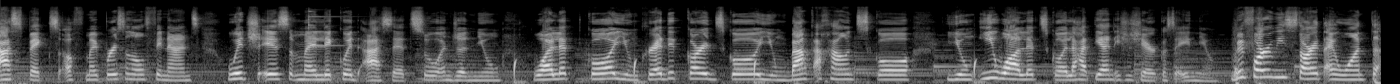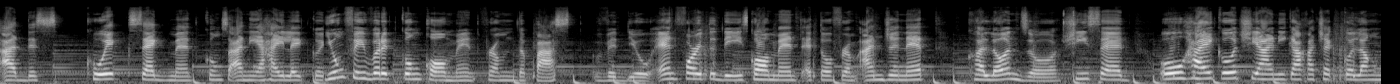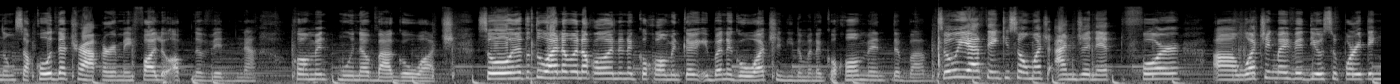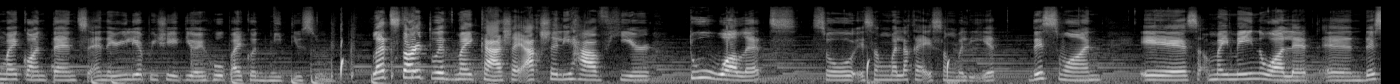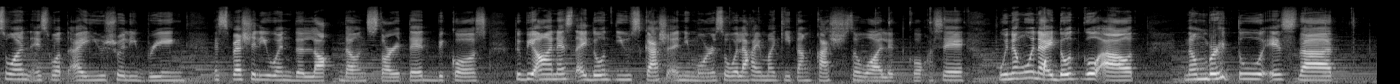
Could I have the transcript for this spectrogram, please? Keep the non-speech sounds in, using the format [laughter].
aspects of my personal finance which is my liquid assets. So, andyan yung wallet ko, yung credit cards ko, yung bank accounts ko, yung e-wallets ko, lahat yan i-share ko sa inyo. Before we start, I want to add this quick segment kung saan i-highlight ko yung favorite kong comment from the past video. And for today's comment, ito from Anjanette Calonzo. She said, Oh, hi Coach Yani, kaka-check ko lang nung sa Coda Tracker may follow-up na vid na. Comment muna bago watch. So, natutuwa naman ako na nagko-comment kayong iba nag-watch, hindi naman nagko-comment, diba? So, yeah, thank you so much, Anjanette, for uh, watching my video, supporting my contents, and I really appreciate you. I hope I could meet you soon. Let's start with my cash. I actually have here two wallets. So, isang malaki, isang maliit. This one is my main wallet. And this one is what I usually bring especially when the lockdown started. Because to be honest I don't use cash anymore. So wala kayong makitang cash sa wallet ko. Kasi unang-una I don't go out. Number two is that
